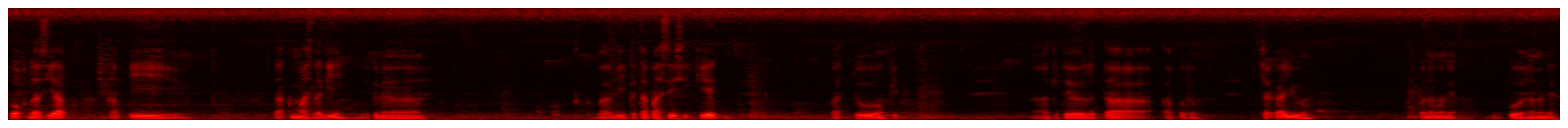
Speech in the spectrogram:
fork dah siap tapi tak kemas lagi. Dia kena bagi ketas pasir sikit. Lepas tu kita, uh, kita letak apa tu? Cat kayu. Apa nama dia? Lupa nama dia.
